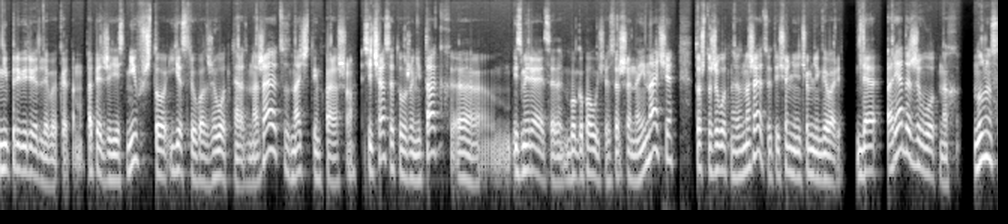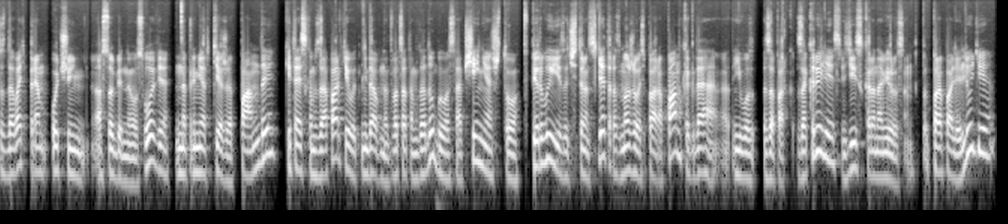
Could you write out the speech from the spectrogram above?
непривередливы к этому. Опять же, есть миф, что если у вас животные размножаются, значит им хорошо. Сейчас это уже не так. Э, измеряется благополучие совершенно иначе. То, что животные размножаются, это еще ни о чем не говорит. Для ряда животных нужно создавать прям очень особенные условия. Например, те же панды в китайском зоопарке. Вот недавно, в 2020 году, было сообщение исследование, что впервые за 14 лет размножилась пара пан, когда его зоопарк закрыли в связи с коронавирусом. Пропали люди,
